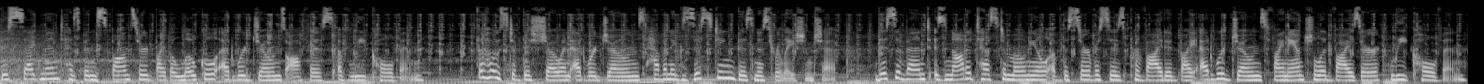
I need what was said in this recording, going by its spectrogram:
This segment has been sponsored by the local Edward Jones office of Lee Colvin. The host of this show and Edward Jones have an existing business relationship. This event is not a testimonial of the services provided by Edward Jones financial advisor Lee Colvin.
